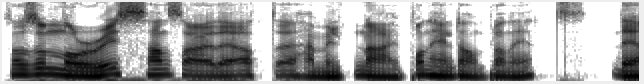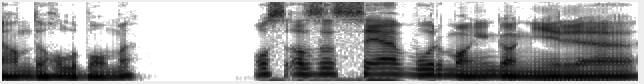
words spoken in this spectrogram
Sånn som Norris, han sa jo det at eh, Hamilton er på en helt annen planet, det han det holder på med. Og altså, se hvor mange ganger eh,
